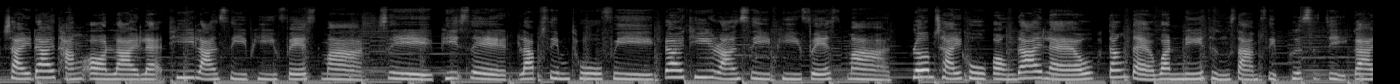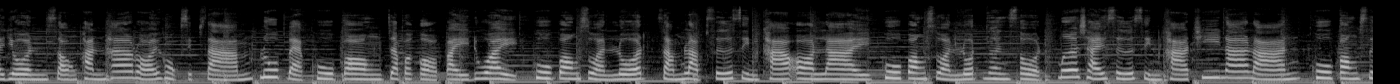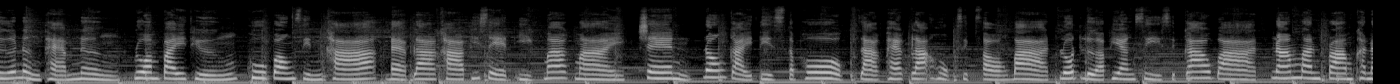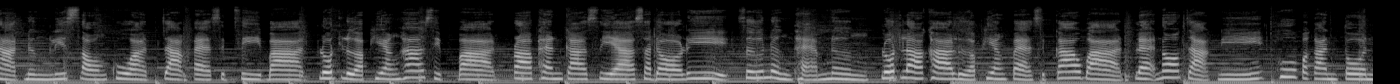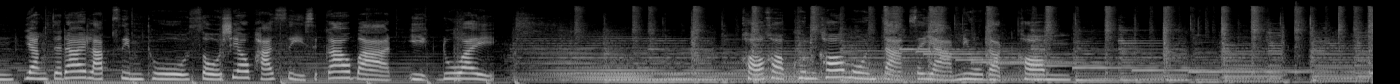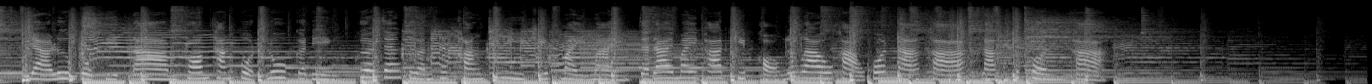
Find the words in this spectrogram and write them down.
ใช้ได้ทั้งออนไลน์และที่ร้าน CP Face Mart 4. พิเศษ รับซิมทูฟรี ได้ที่ร้าน CP Face Mart ริ่มใช้คูปองได้แล้ว ตั้งแต่วันนี้ถึง 30 พฤศจิกายน 2563 รูปแบบคูปองจะประกอบไปด้วย คูปองส่วนลดสำหรับซื้อสินค้าออนไลน์ คูปองส่วนลดเงินสด เมื่อใช้ซื้อสินค้าที่หน้าร้าน คูปองซื้อ 1 แถม 1 รวมไปถึงคูปองสินค้าแบบราคาพิเศษอีกมากมาย เช่นน่องไก่ติดสะโพกจากแพ็คละ 62 บาท ลดเหลือเพียง 4 49 บาท น้ำมันปาล์มขนาด 1 ลิตร 2 ขวดจาก 84 บาท ลดเหลือเพียง 50 บาท ปลาแพนกาเซียสดอรี่ ซื้อ 1 แถม 1 ลดราคาเหลือเพียง 89 บาท และนอกจากนี้ ผู้ประกันตนยังจะได้รับซิมทูโซเชียลพัส49 บาทอีกด้วย ขอขอบคุณข้อมูลจากสยามนิว .com อย่าลืมกดติดตาม พร้อมทั้งกดรูปกระดิ่ง เพื่อแจ้งเตือนทุกครั้งที่มี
